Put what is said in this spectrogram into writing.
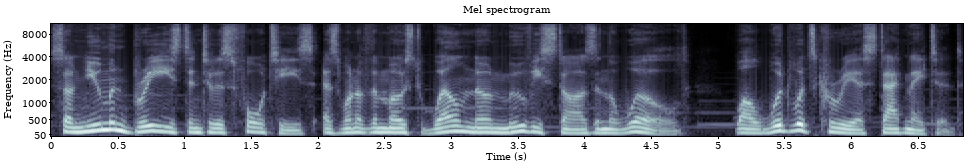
so Newman breezed into his 40s as one of the most well-known movie stars in the world, while Woodward's career stagnated.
